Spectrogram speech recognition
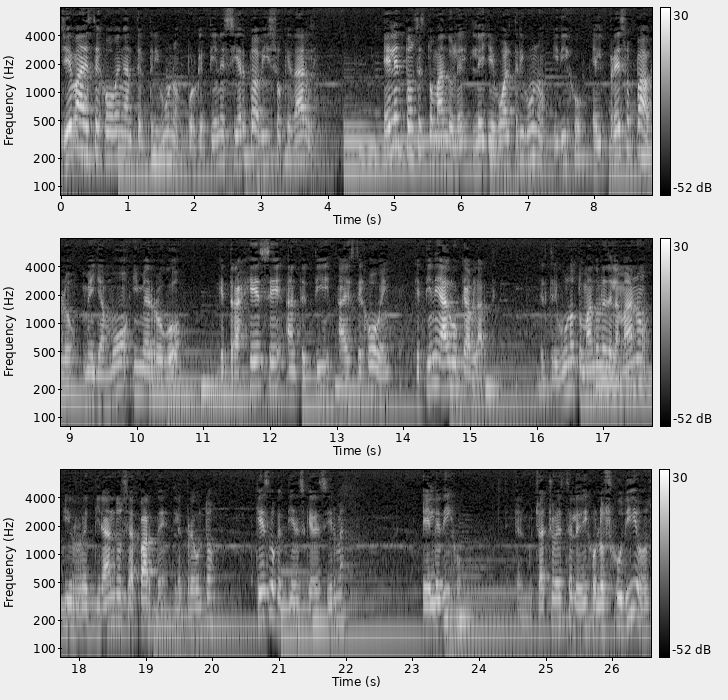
Lleva a este joven ante el tribuno, porque tiene cierto aviso que darle. Él entonces tomándole, le llevó al tribuno y dijo, El preso Pablo me llamó y me rogó que trajese ante ti a este joven que tiene algo que hablarte. El tribuno tomándole de la mano y retirándose aparte, le preguntó, ¿qué es lo que tienes que decirme? Él le dijo, el muchacho este le dijo, los judíos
